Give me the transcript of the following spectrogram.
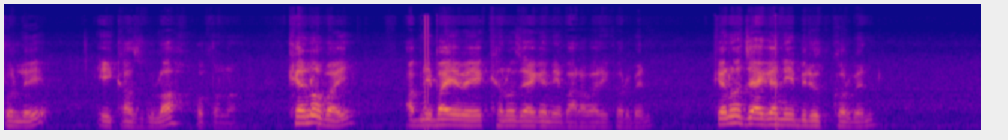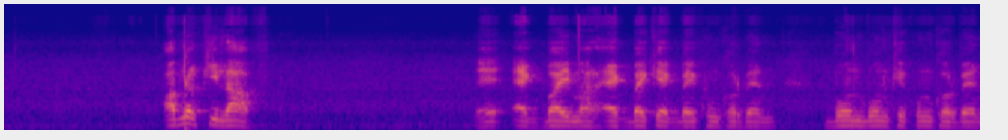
তাহলে এই কাজগুলা হতো না। কেন ভাই? আপনি ভাই ভাই কেন জায়গা নিয়ে বাড়াবাড়ি করবেন? কেন জায়গা নিয়ে বিরোধ করবেন? আপনার কি লাভ? এক ভাই মার এক ভাইকে এক ভাই খুন করবেন, বোন বোনকে খুন করবেন,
